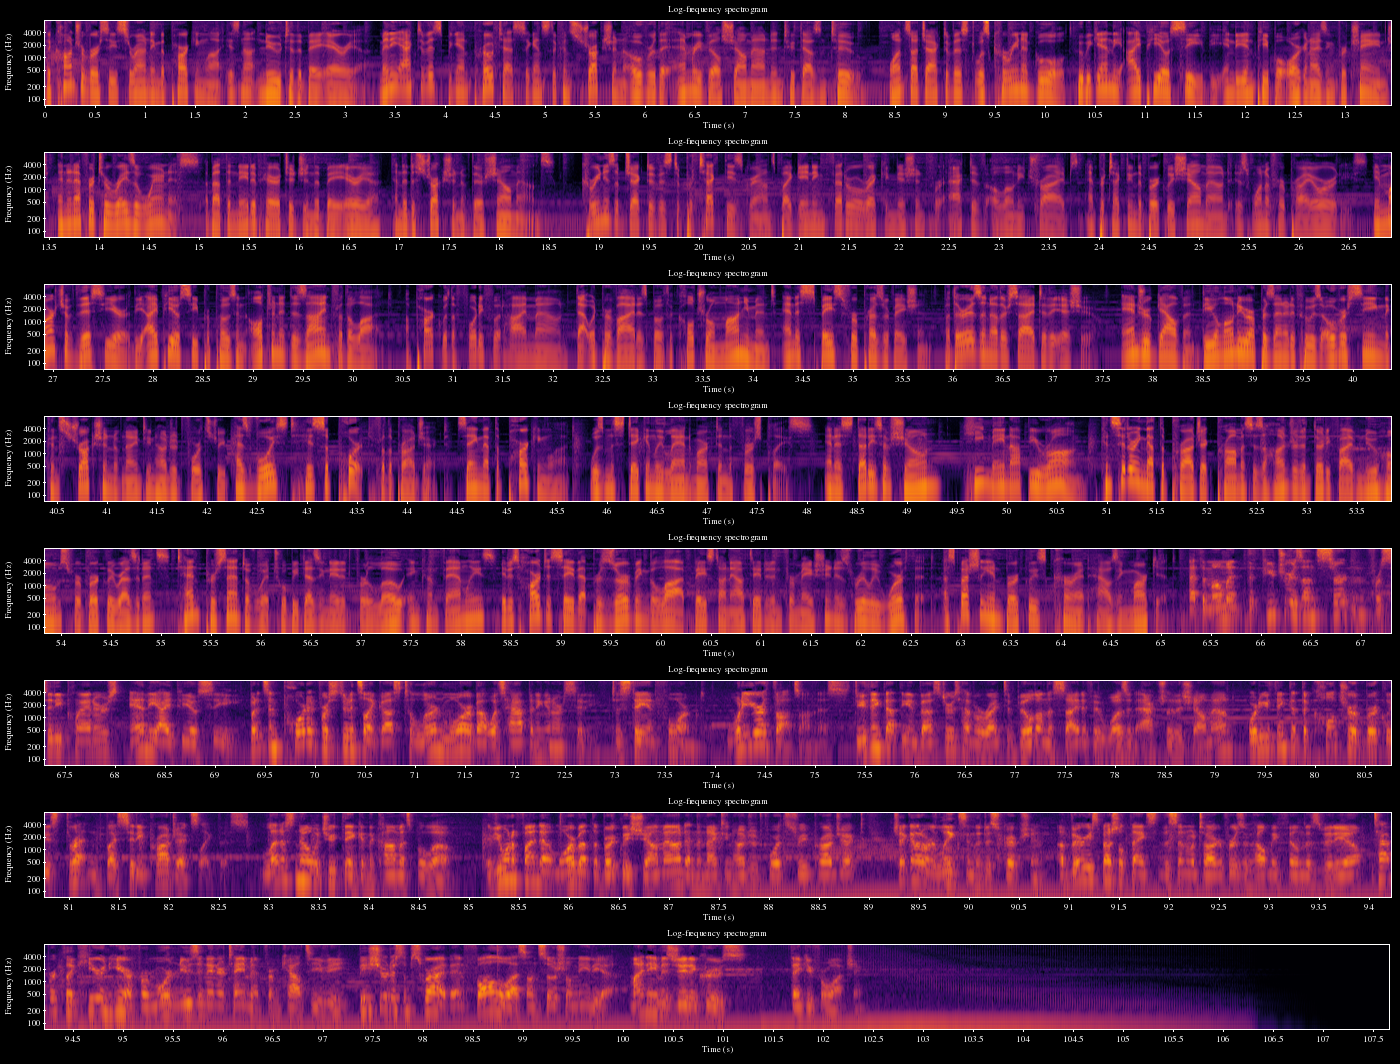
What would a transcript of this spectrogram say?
The controversy surrounding the parking lot is not new to the Bay Area. Many activists began protests against the construction over the Emeryville shell mound in 2002. One such activist was Corrina Gould, who began the IPOC, the Indian People Organizing for Change, in an effort to raise awareness about the native heritage in the Bay Area and the destruction of their shell mounds. Corrina's objective is to protect these grounds by gaining federal recognition for active Ohlone tribes, and protecting the Berkeley Shell Mound is one of her priorities. In March of this year, the IPOC proposed an alternate design for the lot, a park with a 40 foot high mound that would provide as both a cultural monument and a space for preservation. But there is another side to the issue. Andrew Galvin, the Ohlone representative who is overseeing the construction of 1900 4th Street, has voiced his support for the project, saying that the parking lot was mistakenly landmarked in the first place. And as studies have shown, he may not be wrong. Considering that the project promises 135 new homes for Berkeley residents, 10% of which will be designated for low income families, it is hard to say that preserving the lot based on outdated information is really worth it, especially in Berkeley's current housing market. At the moment, the future is uncertain for city planners and the IPOC, but it's important for students like us to learn more about what's happening in our city, to stay informed. What are your thoughts on this? Do you think that the investors have a right to build on the site if it wasn't actually the shell mound? Or do you think that the culture of Berkeley is threatened by city projects like this? Let us know what you think in the comments below. If you want to find out more about the Berkeley Shell Mound and the 1900 4th Street project, check out our links in the description. A very special thanks to the cinematographers who helped me film this video. Tap or click here and here for more news and entertainment from Cal TV. Be sure to subscribe and follow us on social media. My name is Jaydon Krooss. Thank you for watching.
